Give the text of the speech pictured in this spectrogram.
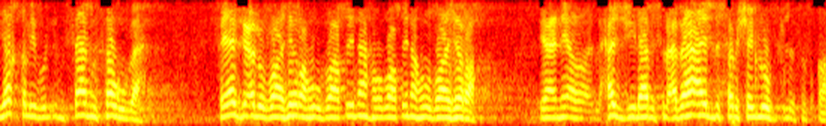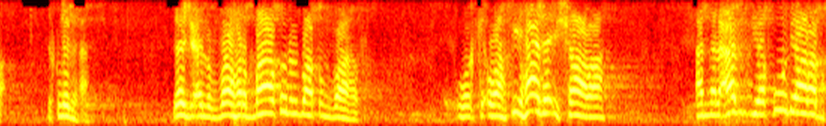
يقلب الإنسان ثوبه فيجعل ظاهره باطنه وباطنه ظاهرة. يعني الحج لابس العباءة يلبسها بالشيلوب في الاستسقاء يقلبها. يجعل الظاهر باطن والباطن ظاهر. وفي هذا إشارة أن العبد يقول يا رب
